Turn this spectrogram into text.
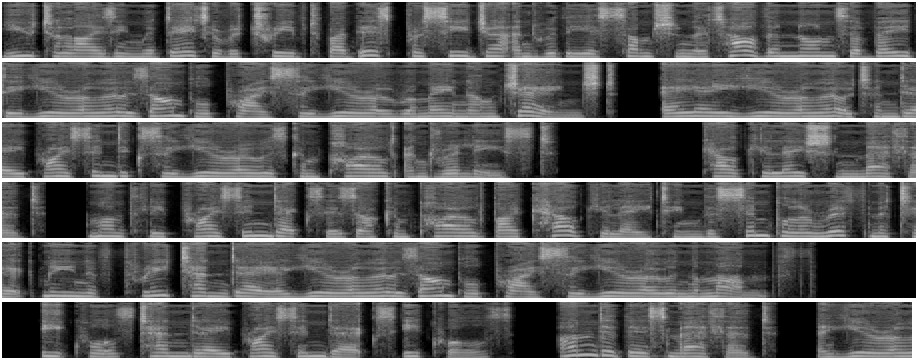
Utilizing the data retrieved by this procedure and with the assumption that other non-surveyed a euro example price a euro remain unchanged, AA Euro 10 day price index a euro is compiled and released. Calculation method Monthly price indexes are compiled by calculating the simple arithmetic mean of three 10-day a euro example price a euro in the month. Equals 10-day price index equals, under this method, a euro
